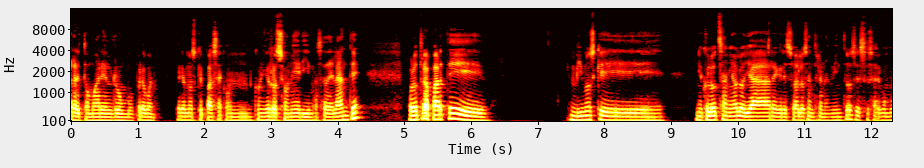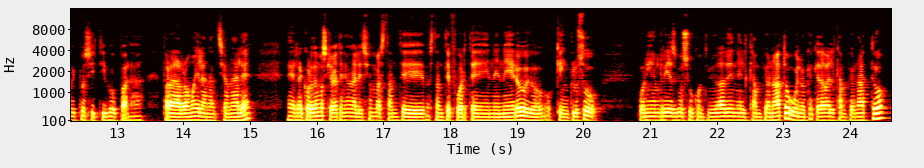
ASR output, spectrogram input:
retomar el rumbo. Pero bueno, veremos qué pasa con, con Irrosoneri más adelante. Por otra parte, Vimos que Nicolò Zaniolo ya regresó a los entrenamientos, eso es algo muy positivo para, para la Roma y la Nacional. ¿eh? recordemos que había tenido una lesión bastante, bastante fuerte en enero, que incluso ponía en riesgo su continuidad en el campeonato o en lo que quedaba del campeonato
